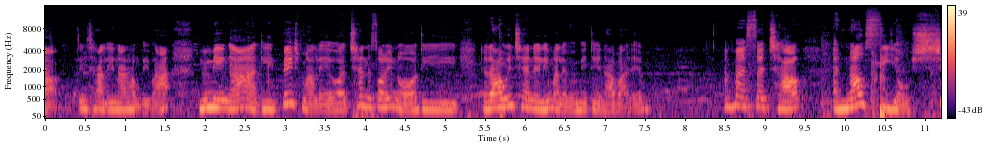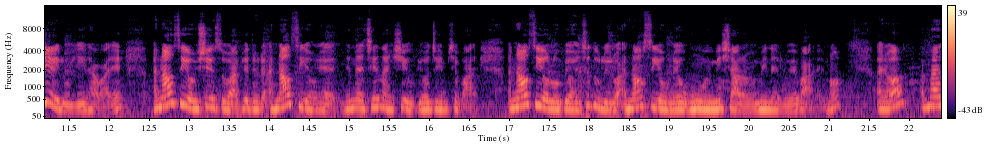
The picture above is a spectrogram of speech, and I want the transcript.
16တေချာလေးနားထောင်ပေးပါမမင်းကဒီ page မှာလဲဟို channel sorry နော်ဒီတရားဝင် channel လေးမှာလည်းမမင်းတင်ထားပါတယ် အမှတ်16အနောက်စီယုံရှေ့လို့ရေးထားပါတယ်အနောက်စီယုံရှေ့ဆိုတာဖြစ်တဲ့အတွက်အနောက်စီယုံရဲ့နည်းနည်းချင်းဆိုင်ရှေ့ကိုပြောခြင်းဖြစ်ပါတယ်အနောက်စီယုံလို့ပြောရင်ချစ်သူလေးတို့ကအနောက်စီယုံလေးကိုဝင်ဝင်ပြီးရှာတော့မမင်းနဲ့လွဲပါတယ်เนาะအဲ့တော့အမှတ်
